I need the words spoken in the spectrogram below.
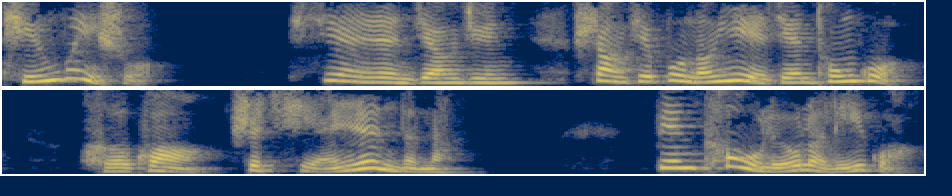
廷尉说：“现任将军尚且不能夜间通过，何况是前任的呢？”便扣留了李广。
